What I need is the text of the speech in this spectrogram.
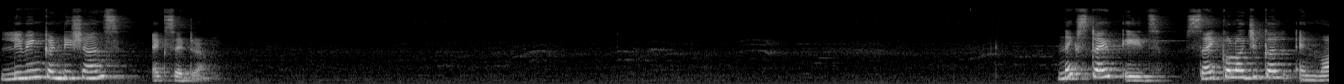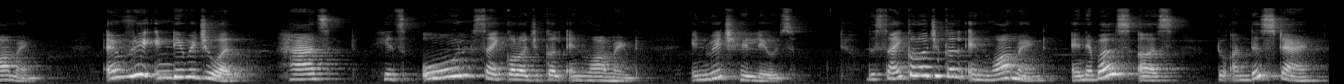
living conditions, etc. Next type is psychological environment. Every individual has his own psychological environment in which he lives. The psychological environment enables us to understand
